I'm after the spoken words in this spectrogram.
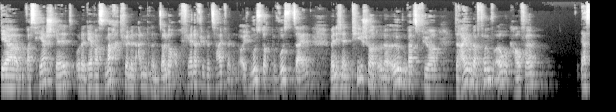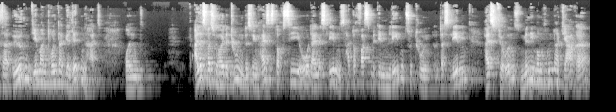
der was herstellt oder der was macht für einen anderen, soll doch auch fair dafür bezahlt werden. Und euch muss doch bewusst sein, wenn ich ein T-Shirt oder irgendwas für drei oder fünf Euro kaufe, dass da irgendjemand drunter gelitten hat. Und alles, was wir heute tun, deswegen heißt es doch CEO deines Lebens, hat doch was mit dem Leben zu tun. Und das Leben heißt für uns Minimum 100 Jahre.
